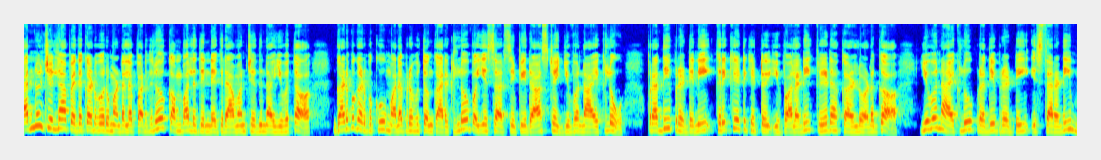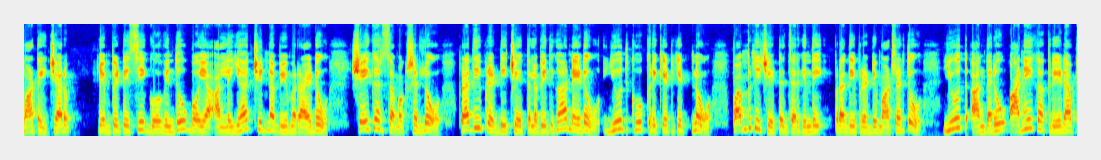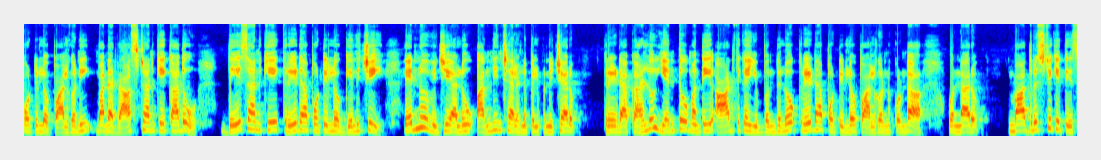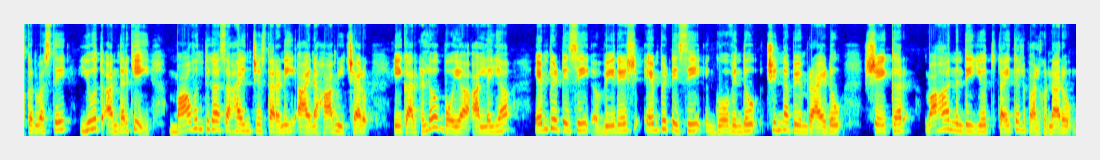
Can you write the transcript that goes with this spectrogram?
కర్నూలు జిల్లా పెదకడవూరు మండల పరిధిలో కంబాలదిన్నె గ్రామం చెందిన యువత గడప గడపకు మన ప్రభుత్వం కార్యక్రమంలో వైఎస్ఆర్సీపీ రాష్ట్ర యువ నాయకులు ప్రదీప్ రెడ్డిని క్రికెట్ కిట్టు ఇవ్వాలని క్రీడాకారులు అడగ్గా యువ నాయకులు ప్రదీప్ రెడ్డి ఇస్తారని మాట ఇచ్చారు. ఎంపీటీసీ గోవిందు బోయ అల్లయ్య చిన్న భీమరాయుడు శేఖర్ సమక్షంలో ప్రదీప్ రెడ్డి చేతుల మీదుగా నేడు యూత్కు క్రికెట్ కిట్ను పంపిణీ చేయడం జరిగింది. ప్రదీప్ రెడ్డి మాట్లాడుతూ యూత్ అందరూ అనేక క్రీడా పోటీల్లో పాల్గొని మన రాష్ట్రానికే కాదు దేశానికే క్రీడా పోటీల్లో గెలిచి ఎన్నో విజయాలు అందించాలని పిలుపునిచ్చారు. క్రీడాకారులు ఎంతోమంది ఆర్థిక ఇబ్బందుల్లో క్రీడా పోటీల్లో పాల్గొనకుండా ఉన్నారు. మా దృష్టికి తీసుకుని వస్తే యూత్ అందరికీ మా వంతుగా సహాయం చేస్తారని ఆయన హామీ ఇచ్చారు. ఈ కార్యక్రమంలో Boya Allayya MPTC Veeresh MPTC Govindu Chinna Bheem Rayudu Shekhar Mahanandi youth తదితరులు పాల్గొన్నారు.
